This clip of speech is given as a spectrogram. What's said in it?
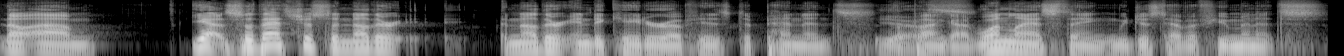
No, um, yeah. So that's just another another indicator of his dependence upon God. One last thing, we just have a few minutes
